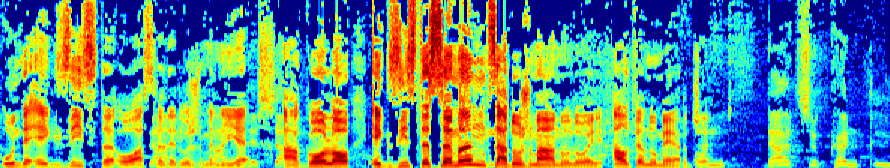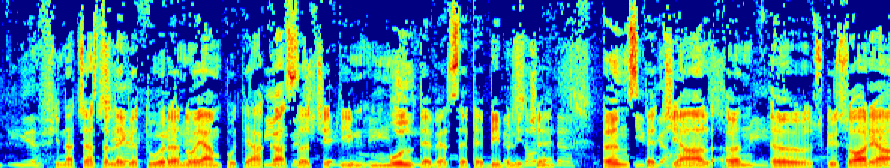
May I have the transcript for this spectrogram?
unde există o astfel de dușmănie, acolo există sămânța dușmanului, altfel nu merge. Și în această legătură noi am putea ca să citim multe versete biblice, în special în uh, scrisoarea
